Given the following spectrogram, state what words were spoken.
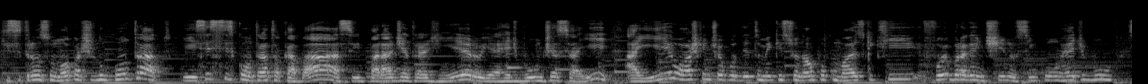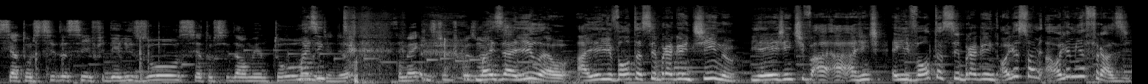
que se transformou a partir de um contrato. E se esse contrato acabar, se parar de entrar dinheiro e a Red Bull um dia sair, aí eu acho que a gente vai poder também questionar um pouco mais o que, que foi o Bragantino, assim, com o Red Bull. Se a torcida se fidelizou, se a torcida aumentou, Mas entendeu? Como é que esse tipo de coisa Mas aí? Léo, aí ele volta a ser Bragantino. E aí a gente. A, a- a gente ele volta a ser Bragantino. Olha só, olha a minha frase.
